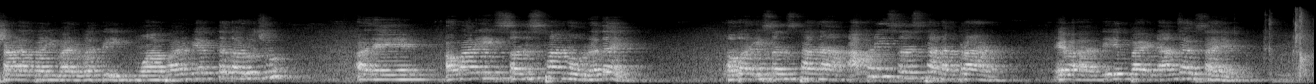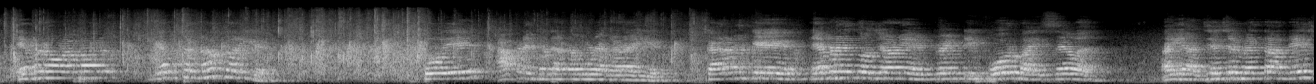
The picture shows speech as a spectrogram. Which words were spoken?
શાળા પરિવાર વતી હું આભાર વ્યક્ત કરું છું. અને અમારી સંસ્થાનું હૃદય, અમારી સંસ્થાના, આપણી સંસ્થાના પ્રાણ એવા દિલીપભાઈ ડાંગર સાહેબ, એમનો આભાર વ્યક્ત ન કરીએ તો એ આપણે બધા નબળા ગણાઈએ. કારણ કે એમણે તો જાણે 24 બાય 7 અહીંયા જે જે મહેતાને જ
